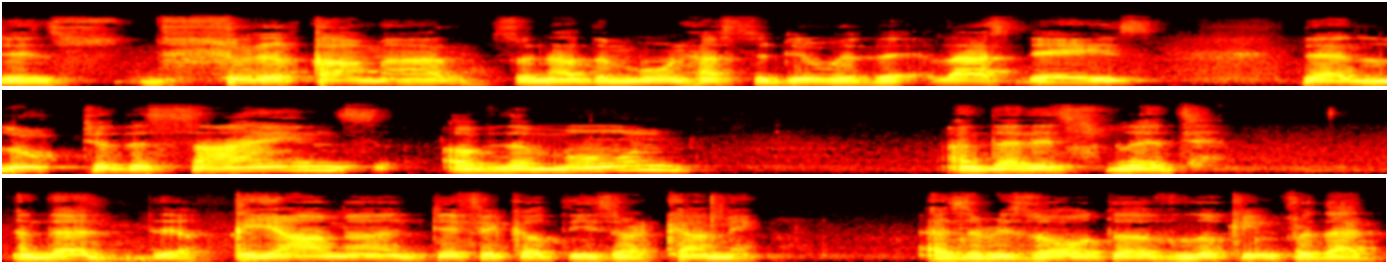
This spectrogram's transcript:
in Surah Qamar, so now the moon has to do with the last days that look to the signs of the moon and that it's split and that the qiyamah and difficulties are coming as a result of looking for that,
